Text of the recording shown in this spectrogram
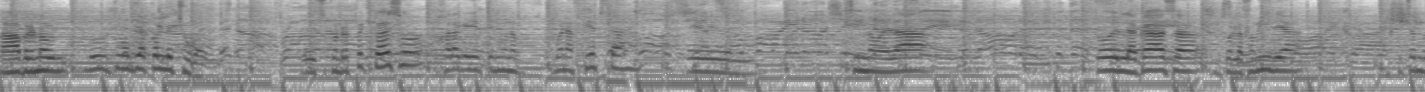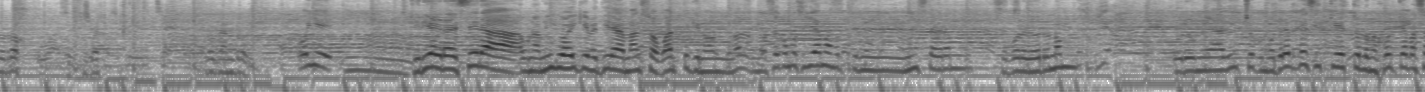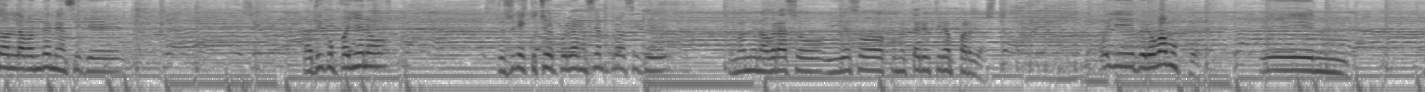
no, pero no, los últimos días con lechuga. Eh, con respecto a eso, ojalá que hayan tenido una buena fiesta, eh, sin novedad, todo en la casa, con la familia, escuchando. Oye, quería agradecer a un amigo ahí que me tira manso aguante, que no, no, sé cómo se llama, porque en Instagram se pone de otro nombre. Pero me ha dicho como tres veces que esto es lo mejor que ha pasado en la pandemia, así que a ti compañero, yo sé que escuché el programa siempre, así que te mando un abrazo y esos comentarios tiran para arriba. Oye, pero vamos, po. Eh,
